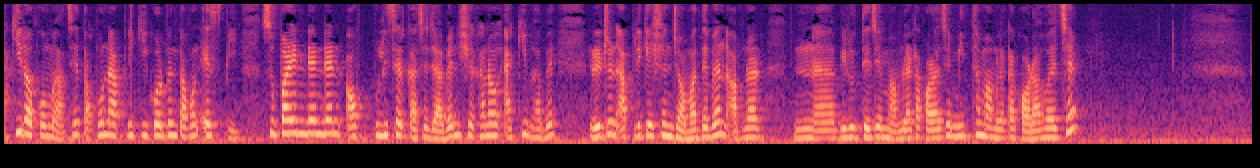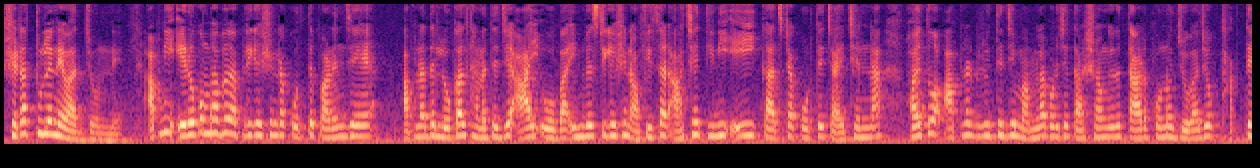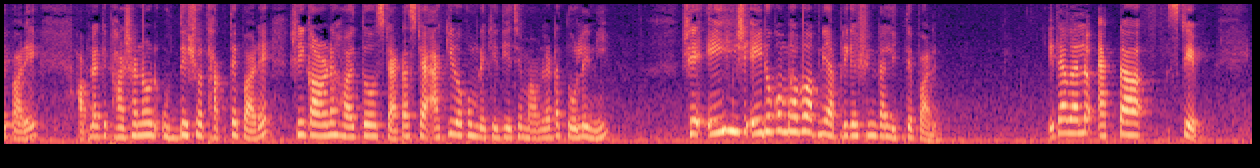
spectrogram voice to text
একই রকম আছে, তখন আপনি কি করবেন? তখন এসপি সুপারিনটেন্ডেন্ট অফ পুলিশের কাছে যাবেন, সেখানেও একইভাবে রিটার্ন অ্যাপ্লিকেশন জমা দেবেন। আপনার বিরুদ্ধে যে মামলাটা করা হয়েছে, মিথ্যা মামলাটা করা হয়েছে, সেটা তুলে নেওয়ার জন্যে। আপনি এরকমভাবে অ্যাপ্লিকেশনটা করতে পারেন যে আপনাদের লোকাল থানাতে যে আইও বা ইনভেস্টিগেশন অফিসার আছে, তিনি এই কাজটা করতে চাইছেন না। হয়তো আপনার বিরুদ্ধে যে মামলা করেছে, তার সঙ্গে তার কোনো যোগাযোগ থাকতে পারে, আপনাকে ফাঁসানোর উদ্দেশ্য থাকতে পারে, সেই কারণে হয়তো স্ট্যাটাসটা একই রকম রেখে দিয়েছে, মামলাটা তোলেনি। সে এই হিস এইরকমভাবেও আপনি অ্যাপ্লিকেশনটা লিখতে পারেন। এটা গেল একটা স্টেপ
